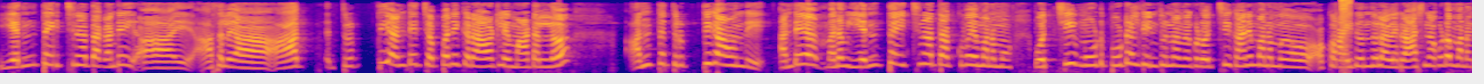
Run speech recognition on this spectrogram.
ఎంత ఇచ్చినా తగ్గ అంటే అసలు ఆ- తృప్తి అంటే చెప్పనీకి రావట్లే మాటల్లో. అంత తృప్తిగా ఉంది. అంటే మనం ఎంత ఇచ్చినా తక్కువే మనము. వచ్చి మూడు పూటలు తింటున్నాం ఇక్కడ వచ్చి కానీ మనం ఒక ఐదు వందలు అవి రాసినా కూడా మనం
